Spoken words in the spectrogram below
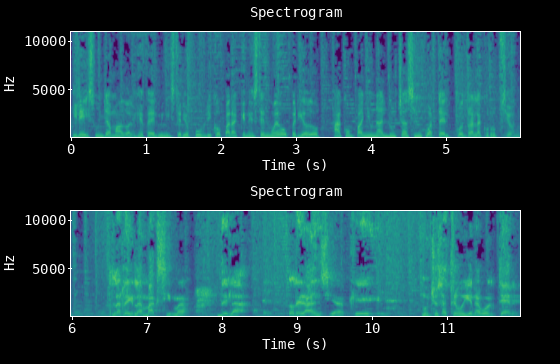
y le hizo un llamado al jefe del Ministerio Público para que en este nuevo periodo acompañe una lucha sin cuartel contra la corrupción. La regla máxima de la tolerancia que muchos atribuyen a Voltaire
